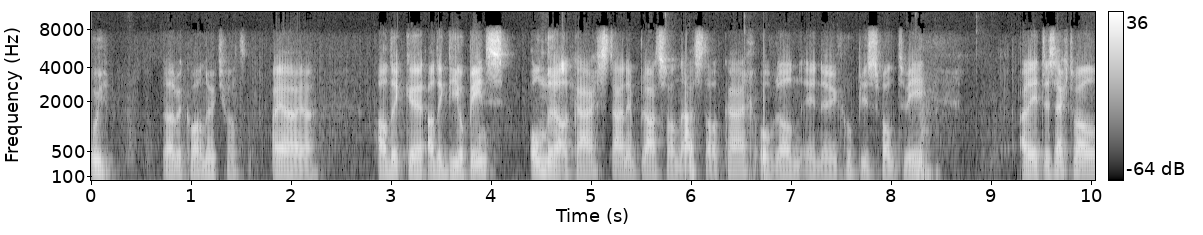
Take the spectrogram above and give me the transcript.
Oei, dat heb ik wel nooit gehad. Ah ja, ja. Had ik, uh, had ik die opeens onder elkaar staan in plaats van naast elkaar, of dan in uh, groepjes van twee. Allee, het, is echt wel,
